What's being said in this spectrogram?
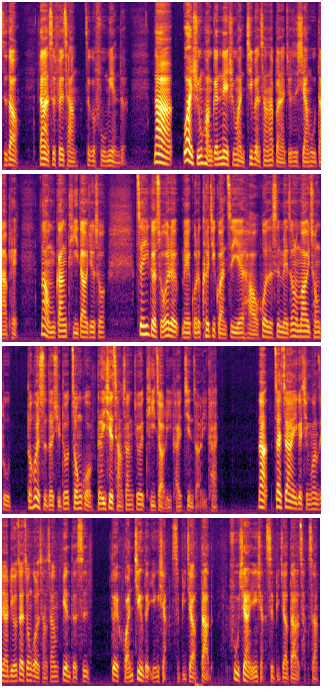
知道，当然是非常这个负面的。那外循环跟内循环基本上它本来就是相互搭配。那我们刚提到，就是说，这一个所谓的美国的科技管制也好，或者是美中的贸易冲突，都会使得许多中国的一些厂商就会提早离开、尽早离开。那在这样一个情况之下，留在中国的厂商变得是对环境的影响是比较大的，负向影响是比较大的厂商。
